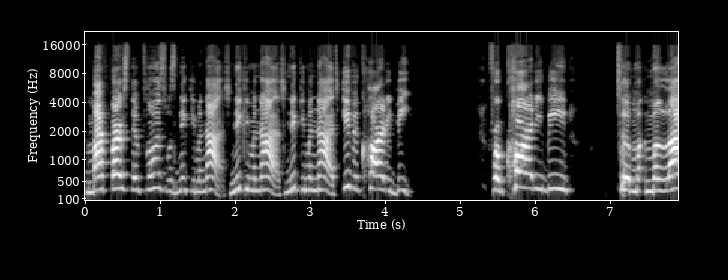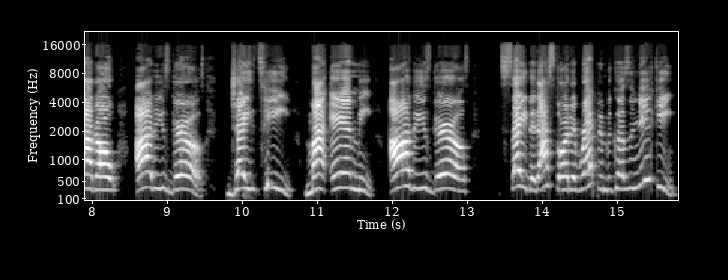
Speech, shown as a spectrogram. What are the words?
my first influence was Nicki Minaj, Nicki Minaj, Nicki Minaj, even Cardi B from Cardi B to M- Mulatto, all these girls, JT, Miami, all these girls say that I started rapping because of Nicki.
